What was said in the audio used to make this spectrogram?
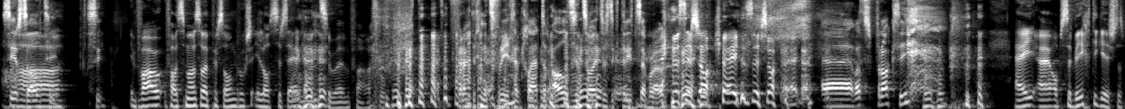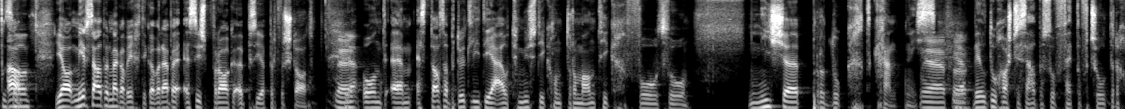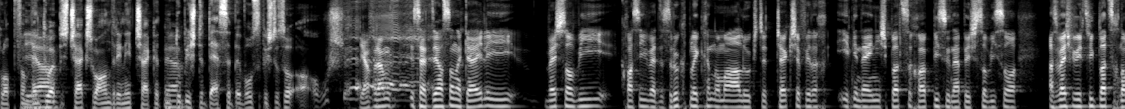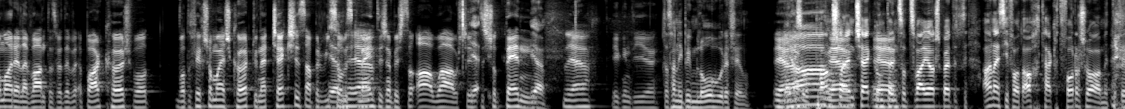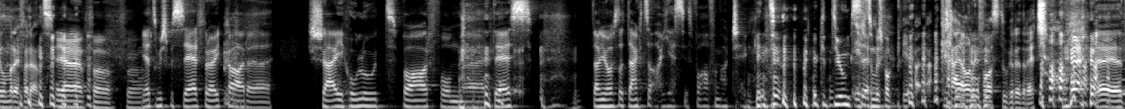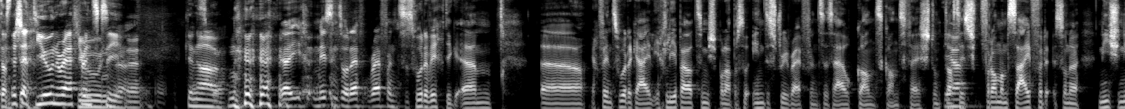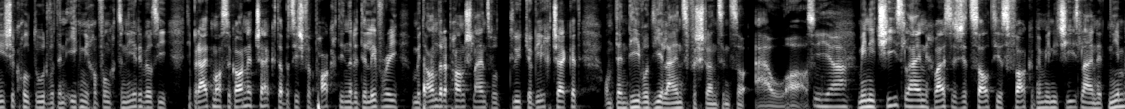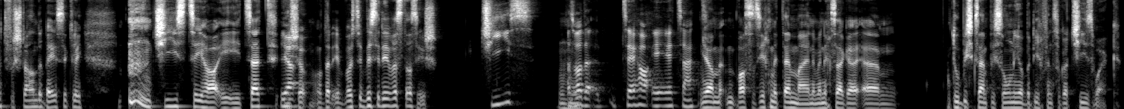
Sehr Ah. salty. Im Fall, falls du mal so eine Person brauchst, ich lasse sehr gerne zu. Im Fall. Freut dich nicht zu früh, ich erkläre dir alles in 2013, Bro. Es ist okay, es ist okay. äh, was war die Frage? Hey, äh, ob es dir wichtig ist, dass man Ah, so... ja, mir selber mega wichtig, aber eben, es ist die Frage, ob sie jemand versteht. Ja. Und ähm, es, das aber dort liegt ja auch die Mystik und die Romantik von so Nischenproduktkenntnis. Ja, voll. Weil du kannst dir selber so fett auf die Schulter klopfen. Und Ja. wenn du etwas checkst, was andere nicht checken, Ja. und du bist dir dessen bewusst, bist du so, oh shit. Ja, vor allem, es hat ja so eine geile, weißt du, so wie quasi, wenn du es rückblickend nochmal anschaust, dann checkst du vielleicht irgendwann plötzlich etwas und dann bist du sowieso, also weißt du, wie wird es plötzlich nochmal relevant, dass wenn du ein Part hörst, wo, wo du vielleicht schon mal hast gehört und dann checkst es, aber wieso Ja. was gemeint ist, dann bist du so, ah wow, shit, das ist schon dann. Ja, Ja. Irgendwie. das habe ich beim Lo hure viel. Ja. Wenn ich so Ja. Punchline Ja. check Ja. und dann so zwei Jahre später, ah nein, sie fährt acht Takte vorher schon an mit der Filmreferenz. Ja, voll, voll. Ich hatte zum Beispiel sehr Freude gehabt, an äh, Shai Hulut Bar vom äh, Des. da habe ich auch so gedacht, so, ah yes, jetzt von Anfang an checken. Dune ich zum Beispiel, ich, äh, keine Ahnung, was du gerade redest. äh, das, Das war eine Dune-Reference. Dune, ja. Genau. ja, ich, mir sind so Ref References wichtig. Ähm, äh, ich finde es super geil. Ich liebe auch zum Beispiel aber so Industry References auch ganz, ganz fest. Und das Ja. ist vor allem am Cypher so eine Nische-Nische-Kultur, die dann irgendwie kann funktionieren weil sie die Breitmasse gar nicht checkt, aber es ist verpackt in einer Delivery und mit anderen Punchlines, wo die Leute ja gleich checken. Und dann die, die die Lines verstehen, sind so, aua. Also, Ja. Meine Cheese-Line, ich weiß, es ist jetzt salty as fuck, aber meine Cheese-Line hat niemand verstanden, basically. Cheese, C-H-E-E-Z. Ja. Ist ja, oder, wisst ihr, was das ist? Cheese. Also warte, C-H-E-E-Z. Ja, was ich mit dem meine, wenn ich sage, ähm, du bist gesehen bei Sony, aber ich finde sogar Cheese wack.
